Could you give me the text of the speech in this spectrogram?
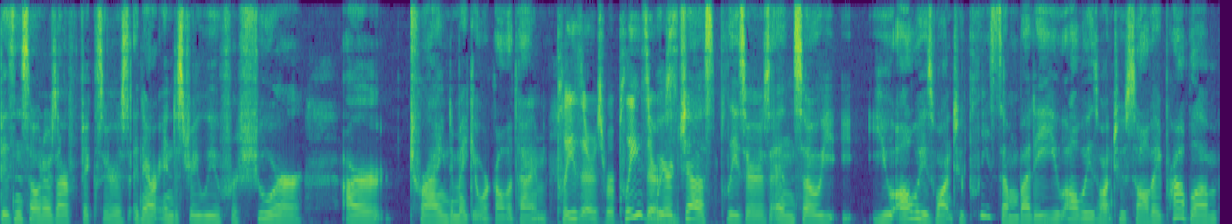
business owners are fixers. In our industry, we for sure are trying to make it work all the time. Pleasers, we're pleasers. We're just pleasers. And so y- you always want to please somebody, you always want to solve a problem.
